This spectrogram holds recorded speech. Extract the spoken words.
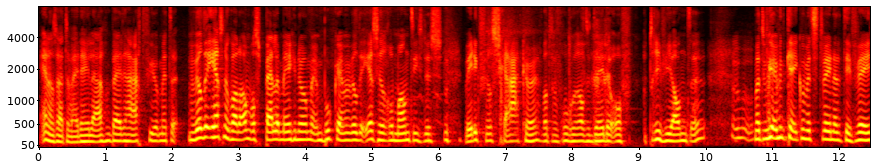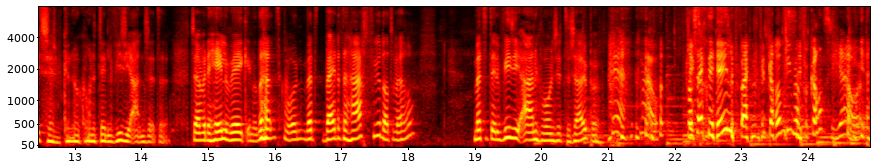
En dan zaten wij de hele avond bij het haardvuur met de... We wilden eerst nog, we hadden allemaal spellen meegenomen en boeken. En we wilden eerst heel romantisch, dus weet ik veel, schaken. Wat we vroeger altijd deden, of trivianten. Maar op een gegeven moment keken we met z'n tweeën naar de tv. Toen zeiden we, kunnen ook gewoon de televisie aanzetten. Toen hebben we de hele week inderdaad gewoon met, bij het haardvuur, dat wel... Met de televisie aan gewoon zitten zuipen. Ja, nou, Dat was echt een hele fijne vakantie. prima vakantie, ja hoor. Ja.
